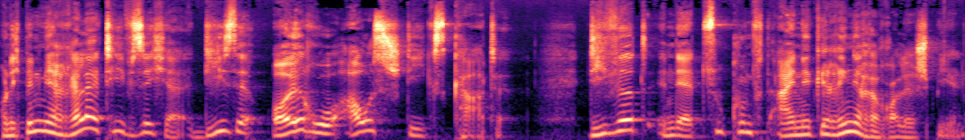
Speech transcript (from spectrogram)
Und ich bin mir relativ sicher, diese Euro-Ausstiegskarte, die wird in der Zukunft eine geringere Rolle spielen.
